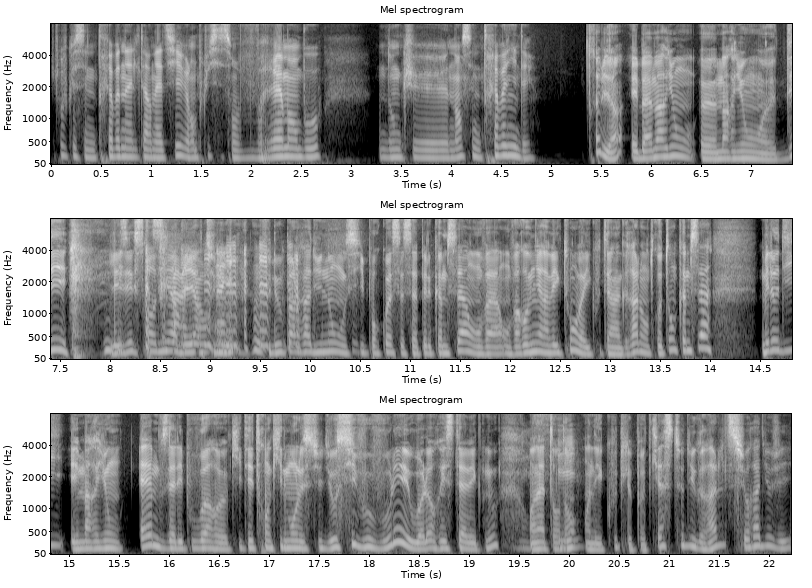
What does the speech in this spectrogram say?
je trouve que c'est une très bonne alternative. Et en plus, ils sont vraiment beaux. Donc, non, c'est une très bonne idée. Très bien. Et ben Marion, euh, Marion, euh, dès les extraordinaires. D'ailleurs, tu, nous- tu nous parleras du nom aussi. Pourquoi ça s'appelle comme ça On va, on va revenir avec toi. On va écouter un Graal entre temps, comme ça. Mélodie et Marion M, vous allez pouvoir euh, quitter tranquillement le studio si vous voulez, ou alors rester avec nous. En attendant, on écoute le podcast du Graal sur Radio G.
